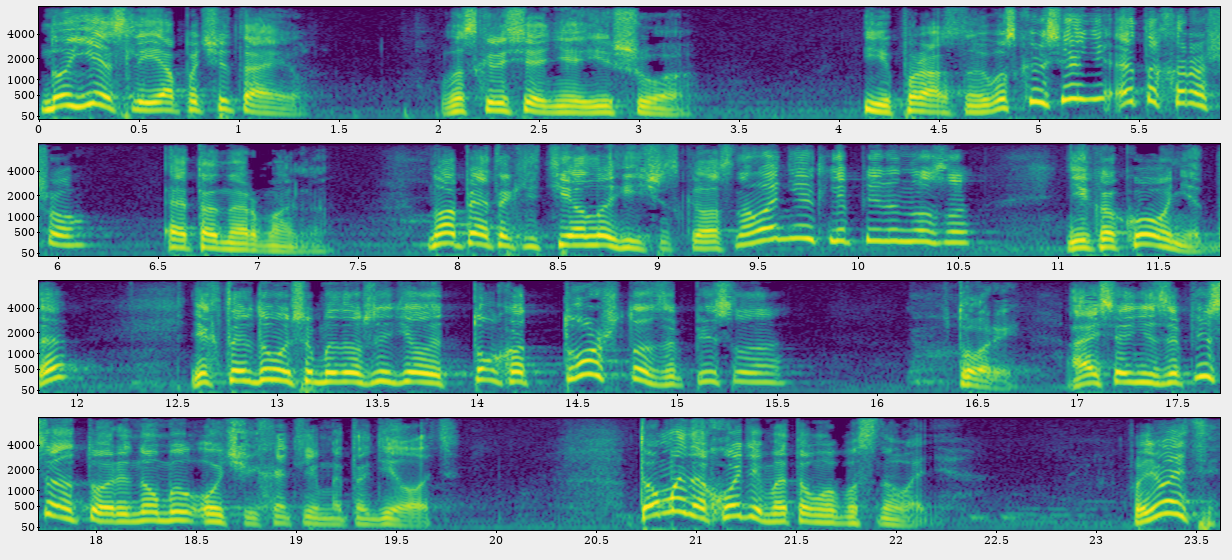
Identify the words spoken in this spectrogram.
Но если я почитаю воскресенье Иешуа и праздную воскресенье, это хорошо, это нормально. Но опять-таки теологического основания для переноса никакого нет, да? Некоторые думают, что мы должны делать только то, что записано в Торе. А если не записано в Торе, но мы очень хотим это делать, то мы находим этому обоснование. Понимаете?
